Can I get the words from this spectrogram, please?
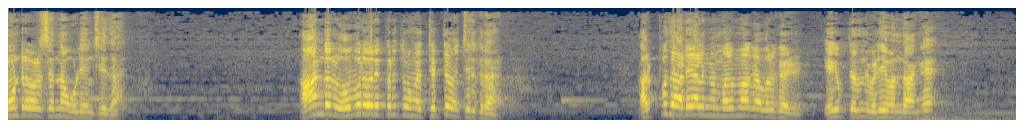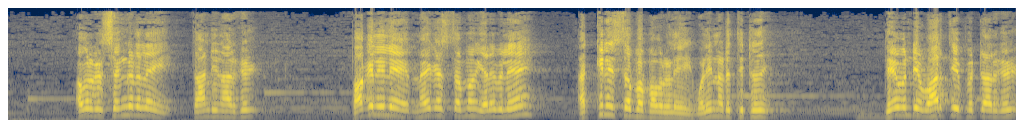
மூன்று வருஷம் தான் ஊழியம் செய்தார். ஆண்டவர் ஒவ்வொருவரை குறித்து உங்க திட்டம் வச்சிருக்கிறார். அற்புத அடையாளங்கள் மூலமாக அவர்கள் எகிப்திலிருந்து வெளியே வந்தாங்க. அவர்கள் செங்கடலை தாண்டினார்கள். பகலிலே மேகஸ்தம்பம் இரவிலே அக்கினி ஸ்தம்பம் அவர்களை வழிநடத்திட்டு தேவனுடைய வார்த்தையை பெற்றார்கள்.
